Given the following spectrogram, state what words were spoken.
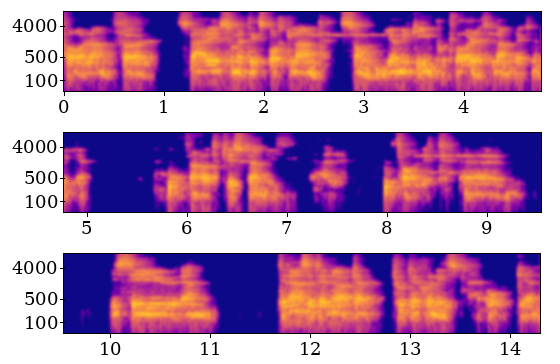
faran för Sverige som ett exportland som gör mycket importvaror till andra ekonomier, framförallt till Tyskland, är farligt. Ehm, vi ser ju en tendens till en ökad protektionism och en,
